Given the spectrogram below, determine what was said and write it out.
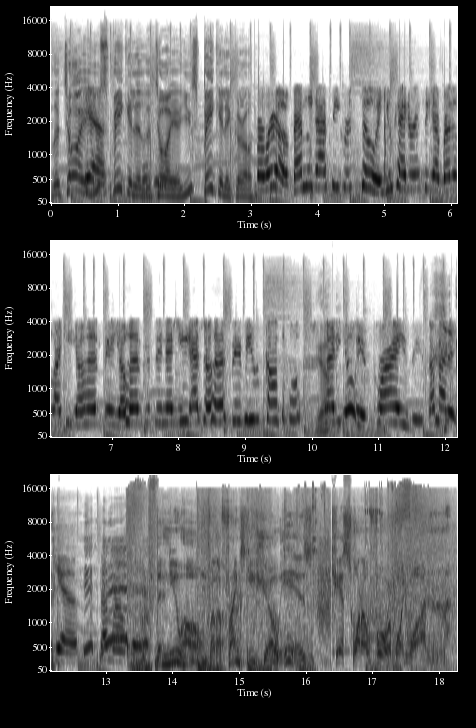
Latoya, Yeah. you speaking it, Latoya. You speaking it, girl. For real, family got secrets too, and you catering to your brother like he your husband. Your husband sitting there, you ask your husband if he was comfortable. Yep. Lady, you is crazy. Somebody, yeah, something wrong. The new home for the Frank Ski Show is Kiss 104.1.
